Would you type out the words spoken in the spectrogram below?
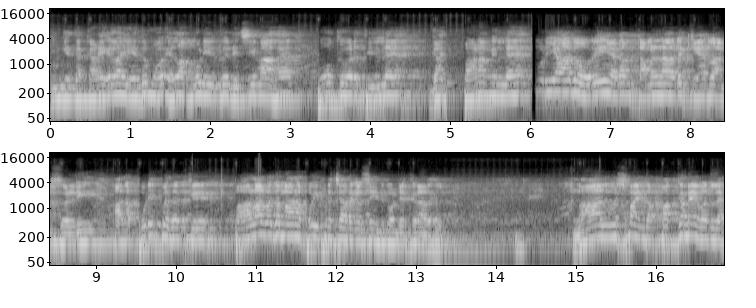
இங்க இந்த கடைகள்லாம் எதுவும் எல்லாம் மூடி இருந்து நிச்சயமாக போக்குவரத்து இல்லை. க- பணம் இல்லை. முடியாத ஒரே இடம் தமிழ்நாடு கேரளான்னு சொல்லி அதை பிடிப்பதற்கு பல விதமான பொய் பிரச்சாரங்கள் செய்து கொண்டிருக்கிறார்கள். நாலு வருஷமா இந்த பக்கமே வரல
